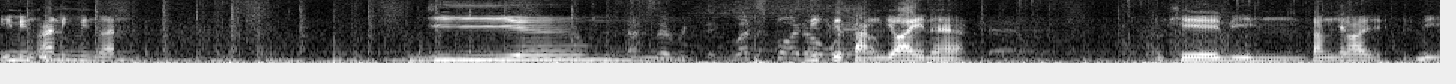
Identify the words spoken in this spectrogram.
อีกหนึ่งอันอีกหนึ่งอันเยี่ยมนี่คือตังย่อยนะฮะโอเคนี่ตังย่อยนี่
